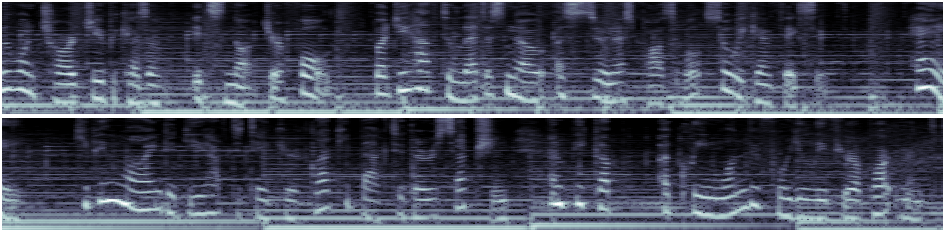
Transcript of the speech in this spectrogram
we won't charge you because of it's not your fault, but you have to let us know as soon as possible so we can fix it. Hey, keep in mind that you have to take your Clacky back to the reception and pick up a clean one before you leave your apartment.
